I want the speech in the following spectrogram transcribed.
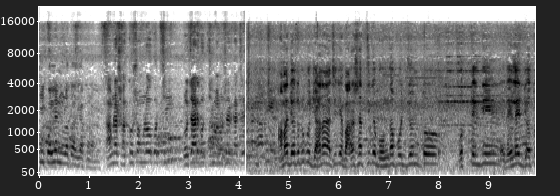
কি করলেন মূলত আজকে আপনারা? আমরা সাক্ষ্য সংগ্রহ করছি প্রচার করছি মানুষের কাছে। আমার যতটুকু জানা আছে যে বারাসাত থেকে বনগা পর্যন্ত প্রত্যেক দিন রেলের যত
